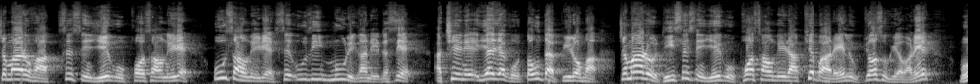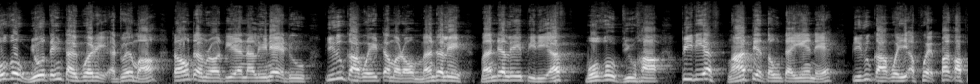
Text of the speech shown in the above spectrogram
ကျမတို့ဟာစစ်စင်ရေးကိုဖော်ဆောင်နေတဲ့ဥဆောင်နေတဲ့စစ်ဦးစီးမှုတွေကနေတစ်ဆက်အခြေအနေအရရက်ကိုတုံးသက်ပြီးတော့မှကျမတို့ဒီစစ်စင်ရေးကိုဖော်ဆောင်နေတာဖြစ်ပါတယ်လို့ပြောဆိုခဲ့ပါတယ် မိုးကုတ်မျိုးသိန်းတိုက်ပွဲတွေအတွဲမှာတောင်းတမတော် TNL နဲ့အတူပြည်သူ့ကာကွယ်ရေးတပ်မတော်မန္တလေးမန္တလေး PDF မိုးကုတ်ဗျူဟာ PDF 913တရင်နဲ့ပြည်သူ့ကာကွယ်ရေးအဖွဲ့ပကဖ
